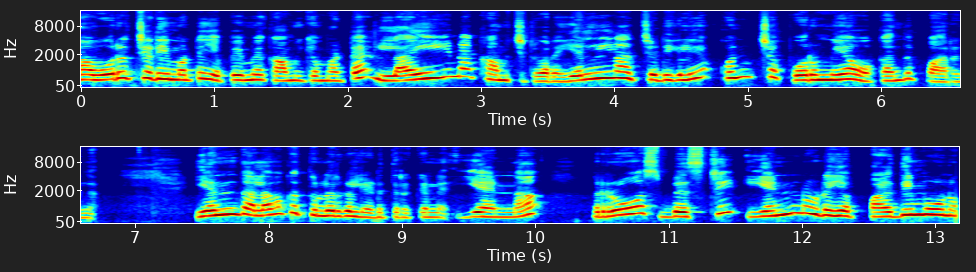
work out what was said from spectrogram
நான் ஒரு செடி மட்டும் எப்பயுமே காமிக்க மாட்டேன். லைனாக காமிச்சிட்டு வரேன். எல்லா செடிகளையும் கொஞ்சம் பொறுமையாக உட்காந்து பாருங்க. எந்த அளவுக்கு துளிர்கள் எடுத்திருக்குன்னு. ஏன்னா ரோஸ் பெஸ்டி என்னுடைய பதிமூணு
